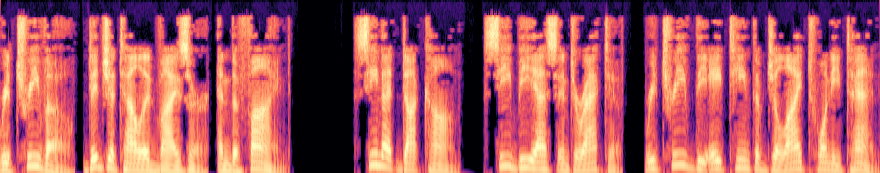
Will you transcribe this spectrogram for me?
Retrievo, DigitalAdvisor, and The Find. CNET.com. CBS Interactive. Retrieved 18 July 2010.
